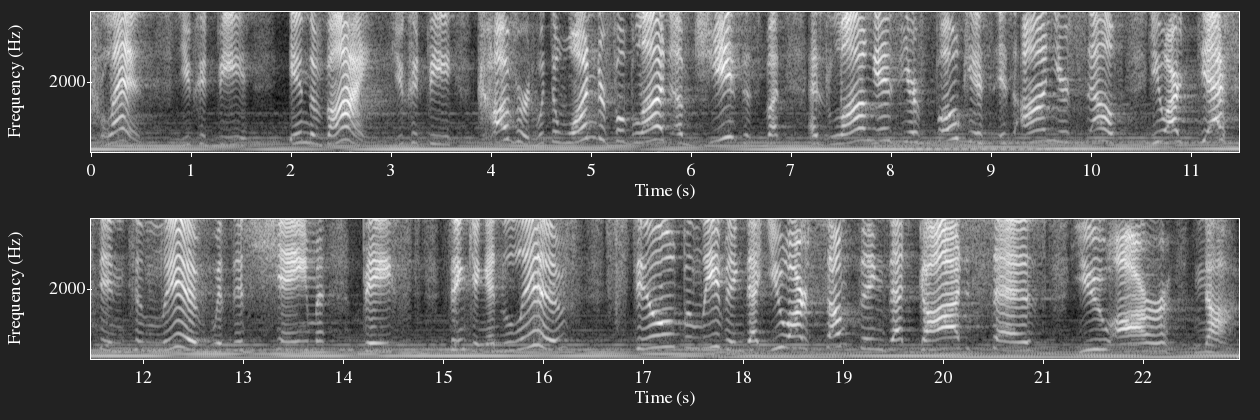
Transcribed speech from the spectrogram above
cleansed, you could be in the vine, you could be covered with the wonderful blood of Jesus. But as long as your focus is on yourself, you are destined to live with this shame based thinking and live still believing that you are something that God says you are not.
